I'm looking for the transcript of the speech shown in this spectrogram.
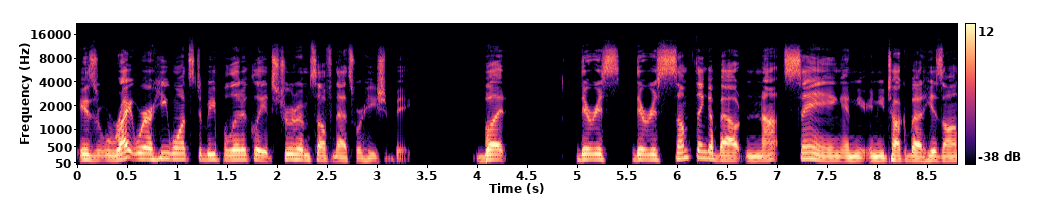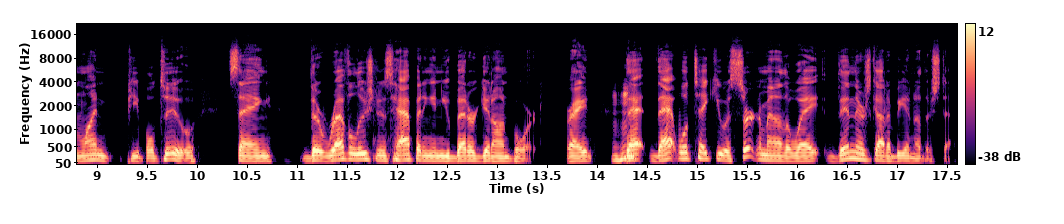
is right where he wants to be politically. It's true to himself, and that's where he should be. But there is there is something about not saying, and you, and you talk about his online people too, saying the revolution is happening, and you better get on board. Right? Mhm. That that will take you a certain amount of the way. Then there's got to be another step.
